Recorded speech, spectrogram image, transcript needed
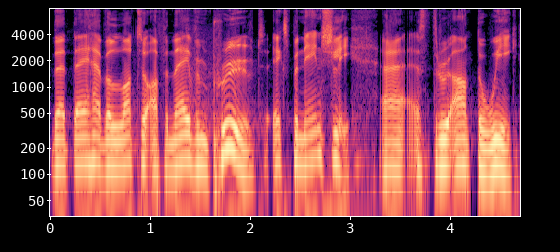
that they have a lot to offer. They've improved exponentially uh, throughout the week.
